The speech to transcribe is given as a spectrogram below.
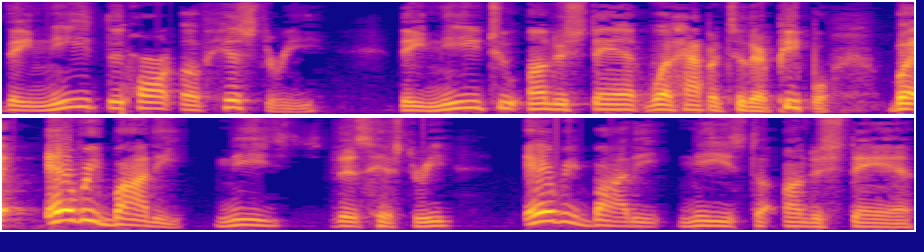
They need the part of history. They need to understand what happened to their people. But everybody needs this history. Everybody needs to understand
